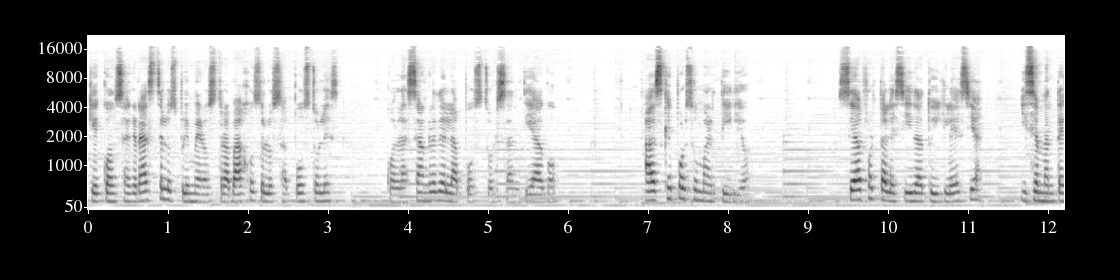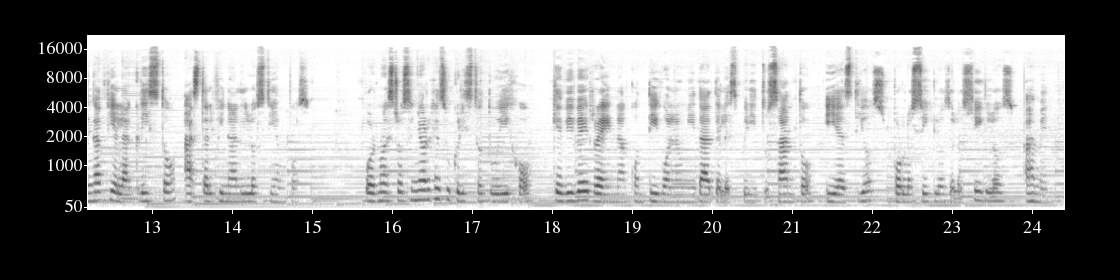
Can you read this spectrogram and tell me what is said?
que consagraste los primeros trabajos de los apóstoles con la sangre del apóstol Santiago, haz que por su martirio sea fortalecida tu iglesia y se mantenga fiel a Cristo hasta el final de los tiempos. Por nuestro Señor Jesucristo, tu Hijo, que vive y reina contigo en la unidad del Espíritu Santo y es Dios por los siglos de los siglos. Amén.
